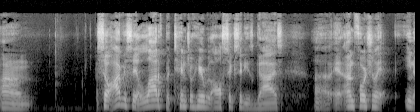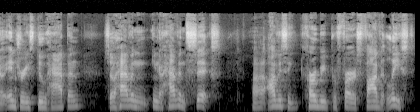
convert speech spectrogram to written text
Um, so, obviously, a lot of potential here with all six of these guys. Uh, and unfortunately, you know, injuries do happen. So, having, you know, having six, uh, obviously, Kirby prefers five at least.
